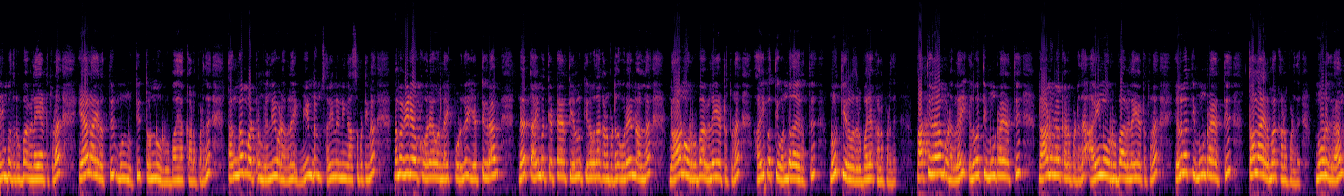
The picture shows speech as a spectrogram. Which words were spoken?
ஐம்பது ரூபாய் விலையேற்றத்தோட ஏழாயிரத்து முந்நூற்றி தொண்ணூறு ரூபாயாக காணப்படுது. தங்கம் மற்றும் வெள்ளியோட விலை மீண்டும் சரின்னு நீங்கள் ஆசைப்பட்டீங்கன்னா நம்ம வீடியோவுக்கு ஒரே ஒரு லைக் போடுங்க. எட்டு கிராம் நேற்று ஐம்பத்தி எட்டாயிரத்தி எழுநூற்றி இருபதாக காணப்பட்டது. ஒரே நாளில் நானூறு ரூபாய் விலையேற்றத்தோட ஐம்பத்தி ஒன்பதாயிரத்து நூற்றி இருபது ரூபாயாக காணப்படுது. பத்து கிராமோட விலை எழுபத்தி மூன்றாயிரத்து நானூறுரூவா காணப்பட்டது. ஐநூறு ரூபாய் விலையேற்றத்தோட எழுபத்தி மூன்றாயிரத்து தொள்ளாயிரமாக காணப்படுது. நூறு கிராம்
